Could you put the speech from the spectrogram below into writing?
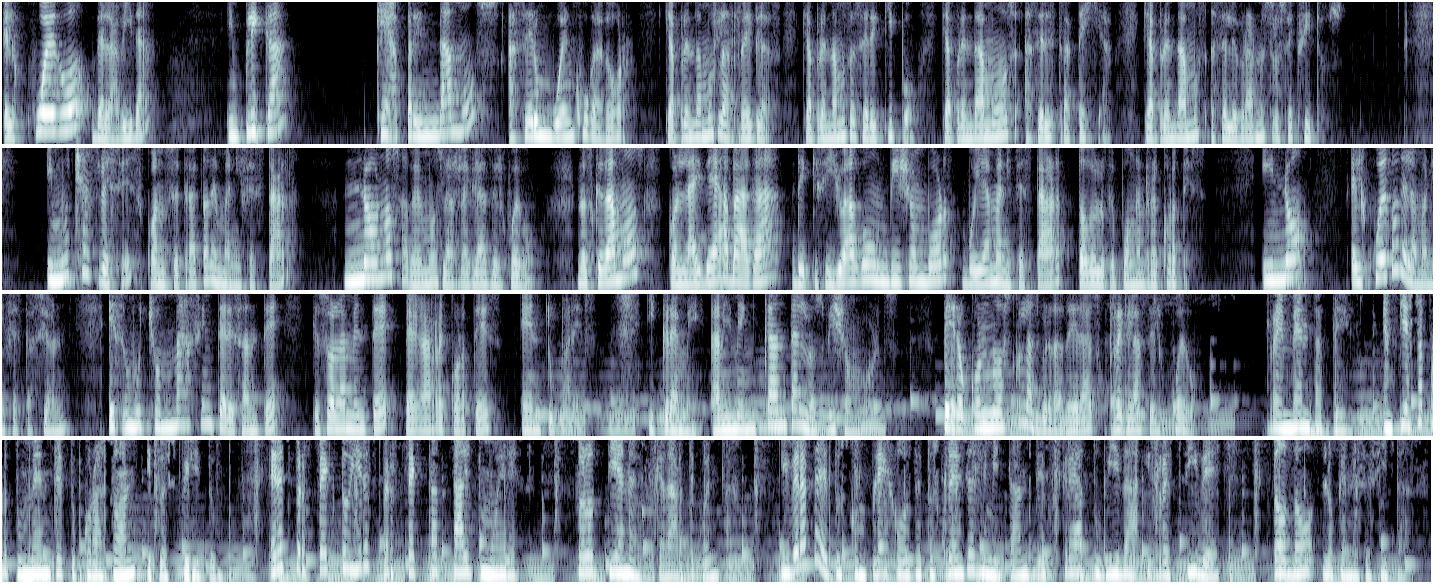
el juego de la vida implica que aprendamos a ser un buen jugador, que aprendamos las reglas, que aprendamos a hacer equipo, que aprendamos a hacer estrategia, que aprendamos a celebrar nuestros éxitos. Y muchas veces, cuando se trata de manifestar, no nos sabemos las reglas del juego. Nos quedamos con la idea vaga de que si yo hago un vision board voy a manifestar todo lo que pongan recortes. Y no, el juego de la manifestación es mucho más interesante que solamente pegar recortes en tu pared. Y créeme, a mí me encantan los vision boards, pero conozco las verdaderas reglas del juego. Reinvéntate. Empieza por tu mente, tu corazón y tu espíritu. Eres perfecto y eres perfecta tal como eres. Solo tienes que darte cuenta. Libérate de tus complejos, de tus creencias limitantes, crea tu vida y recibe todo lo que necesitas.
